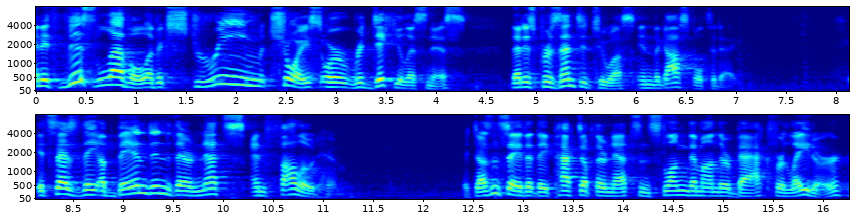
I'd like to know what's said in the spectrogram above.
And it's this level of extreme choice or ridiculousness that is presented to us in the gospel today. It says they abandoned their nets and followed him. It doesn't say that they packed up their nets and slung them on their back for later.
